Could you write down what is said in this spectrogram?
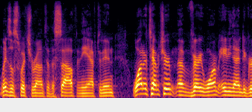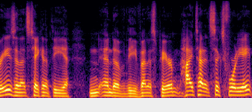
Winds will switch around to the south in the afternoon. Water temperature uh, very warm, 89 degrees, and that's taken at the uh, end of the Venice Pier. High tide at 648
